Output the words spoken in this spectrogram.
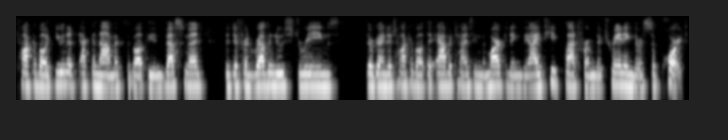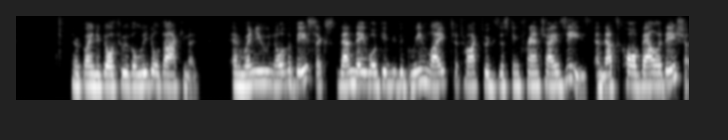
talk about unit economics, about the investment, the different revenue streams. They're going to talk about the advertising, the marketing, the IT platform, their training, their support. They're going to go through the legal document. And when you know the basics, then they will give you the green light to talk to existing franchisees, and that's called validation.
